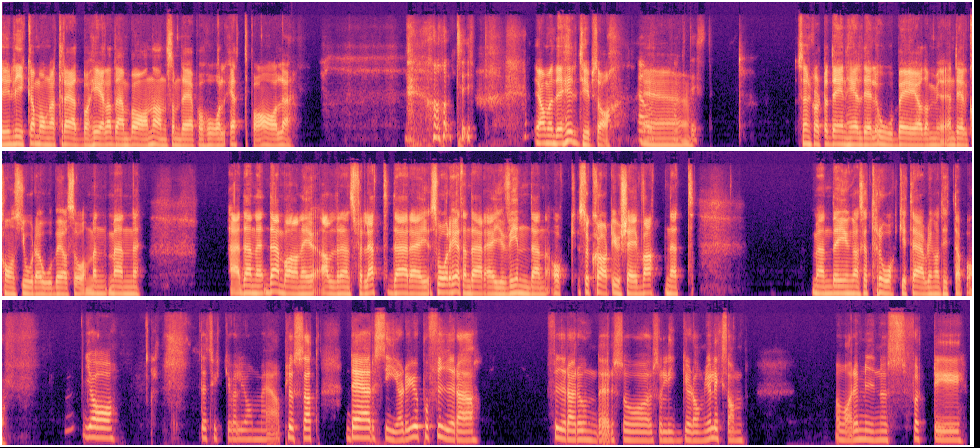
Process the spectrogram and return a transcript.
det är lika många träd på hela den banan som det är på hål 1 på Ale. Ja, typ. Ja, men det är typ så. Ja, Eh, faktiskt. Sen klart att det är en hel del OB och de, en del konstgjorda OB och så, men, men äh, den, är- den banan är ju alldeles för lätt. Där är ju, svårigheten där är ju vinden och såklart i och för sig vattnet. Men det är ju en ganska tråkig tävling att titta på. Ja, det tycker väl jag med. Plus att där ser du ju på fyra, fyra runder så, så ligger de ju liksom, vad var det, minus 40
